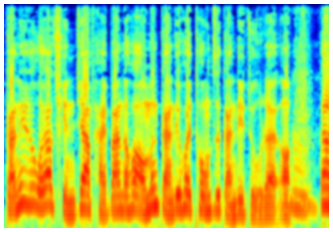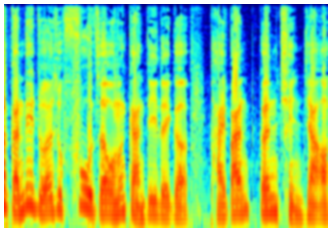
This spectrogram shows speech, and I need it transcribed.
赶地如果要请假排班的话，我们赶地会通知赶地主任哦。嗯。那赶地主任是负责我们赶地的一个排班跟请假哦。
